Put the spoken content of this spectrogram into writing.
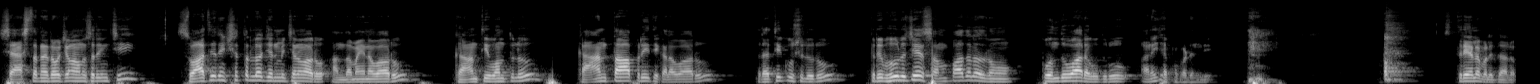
శాస్త్ర నిర్వచనం అనుసరించి స్వాతి నక్షత్రంలో జన్మించిన వారు అందమైన వారు కాంతివంతులు కాంతాప్రీతి కలవారు రతికుశులురు ప్రభువులచే సంపాదనలను పొందువారవుదురు అని చెప్పబడింది. స్త్రీల ఫలితాలు.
